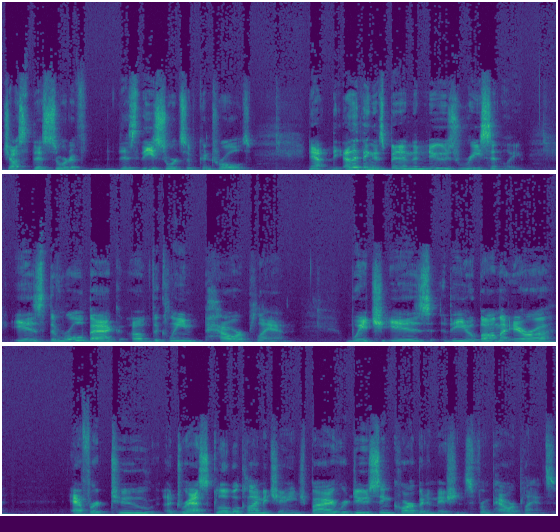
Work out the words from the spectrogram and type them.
just this sort of this these sorts of controls. Now, the other thing that's been in the news recently is the rollback of the Clean Power Plan, which is the Obama era effort to address global climate change by reducing carbon emissions from power plants.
